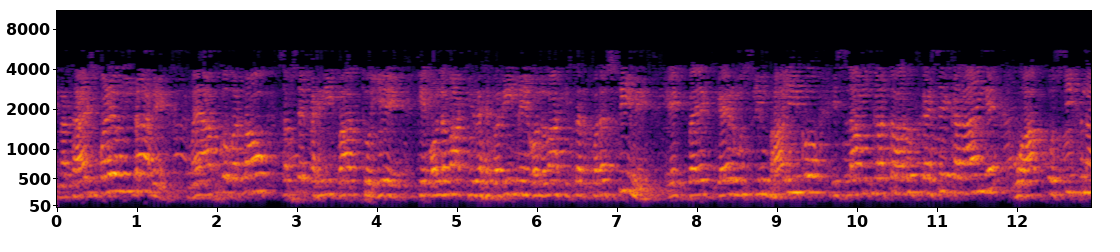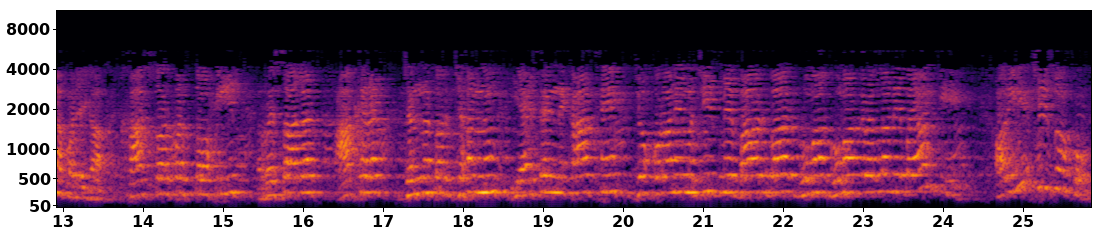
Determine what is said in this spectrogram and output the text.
نتائج بڑے عمدہ ہیں۔ میں آپ کو بتاؤں، سب سے پہلی بات تو یہ کہ علماء کی رہبری میں، علماء کی سرپرستی میں ایک بیک غیر مسلم بھائی کو اسلام کا تعارف کیسے کرائیں گے، وہ آپ کو سیکھنا پڑے گا۔ خاص طور پر توحید، رسالت، آخرت، جنت اور جہنم، یہ ایسے نکات ہیں جو قرآن مجید میں بار بار گھما گھما کر اللہ نے بیان کی اور ان چیزوں کو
